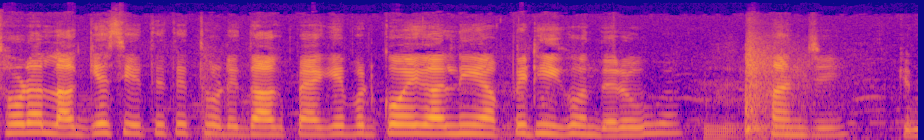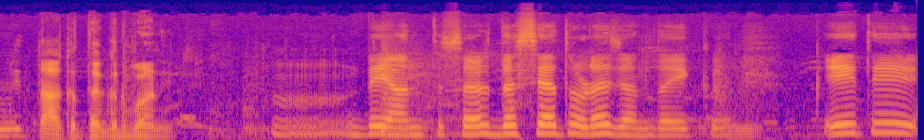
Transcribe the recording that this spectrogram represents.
ਥੋੜਾ ਲੱਗ ਗਿਆ ਸੀ ਇੱਥੇ ਤੇ ਥੋੜੇ ਦਾਗ ਪੈ ਗਏ ਬਟ ਕੋਈ ਗੱਲ ਨਹੀਂ ਆਪੇ ਠੀਕ ਹੁੰਦੇ ਰਹੂਗਾ। ਹਾਂਜੀ। ਕਿੰਨੀ ਤਾਕਤ ਹੈ ਗੁਰਬਾਣੀ 'ਚ? ਬੇਅੰਤ ਸਰ ਦੱਸਿਆ ਥੋੜਾ ਜਾਂਦਾ ਇੱਕ। ਇਹ ਤੇ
